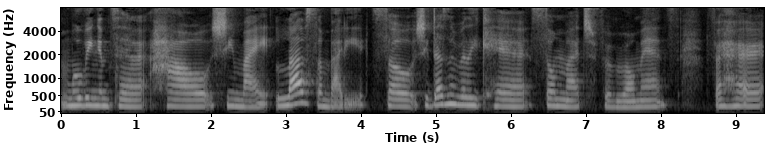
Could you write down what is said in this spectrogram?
moving into how she might love somebody. So she doesn't really care so much for romance. For her,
